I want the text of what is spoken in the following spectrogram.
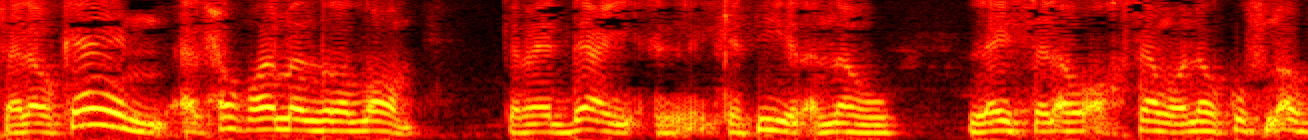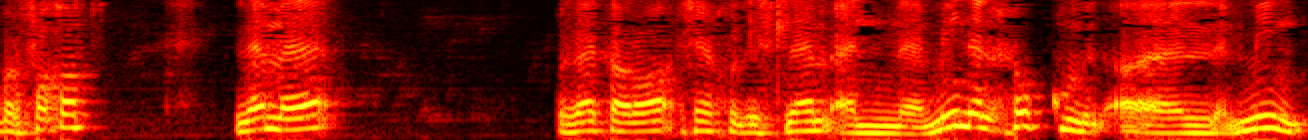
فلو كان الحكم غير ما أنزل الله كما يدعي الكثير أنه ليس له أقسام وأنه كفر أكبر فقط لما ذكر شيخ الإسلام أن من الحكم من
